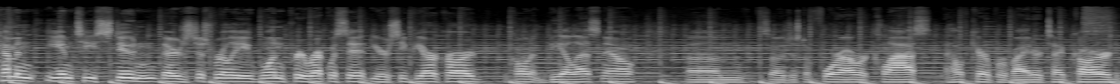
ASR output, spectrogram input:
become an EMT student, there's just really one prerequisite, your CPR card. We're calling it BLS now. Um, so just a four hour class, healthcare provider type card.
